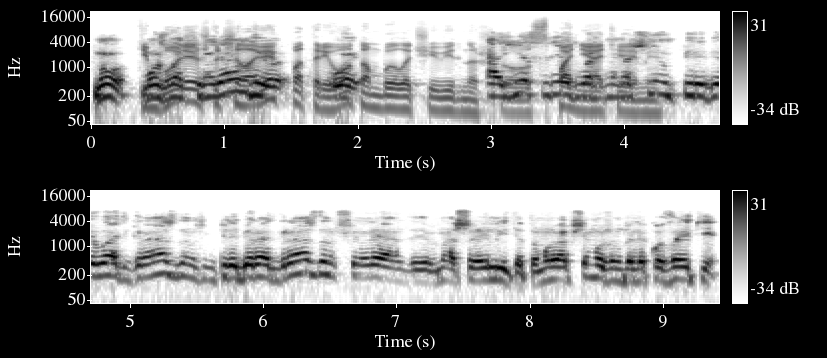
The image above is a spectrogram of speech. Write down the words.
Ну, Тем можно более, Финляндию... что человек патриотом Ой, был, очевидно, а что А если, с понятиями. мы начнем перебивать граждан, перебирать граждан в Финляндии, в нашей элите, то мы вообще можем далеко зайти.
